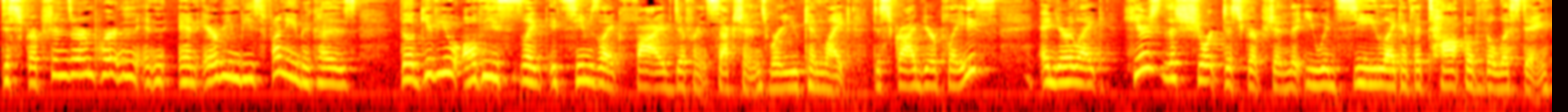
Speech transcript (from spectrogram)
Descriptions are important and, and Airbnb's funny because they'll give you all these like it seems like five different sections where you can like describe your place. And you're like here's the short description that you would see like at the top of the listing.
